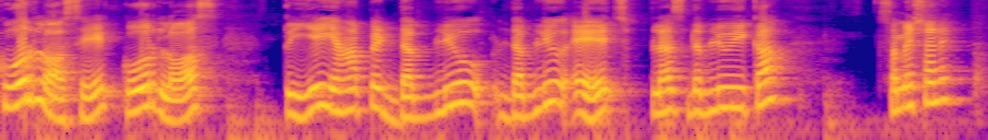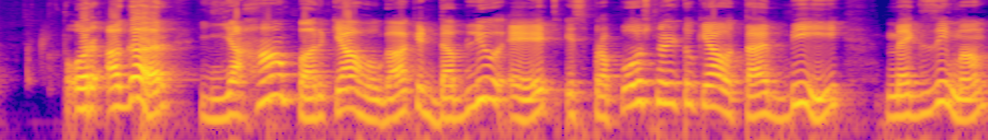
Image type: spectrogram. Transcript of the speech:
कोर लॉस है कोर लॉस तो ये यहाँ पे W W H plus W E का समेशन है। और अगर यहाँ पर क्या होगा कि W H is proportional to क्या होता है? बी मैक्सिमम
